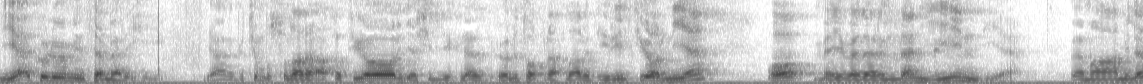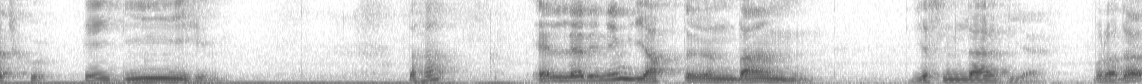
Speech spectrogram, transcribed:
لِيَأْكُلُوا min ثَمَرِهِ Yani bütün bu suları akıtıyor, yeşillikler, ölü toprakları diriltiyor. Niye? O meyvelerinden yiyin diye ve mamilethu eydihim. Daha ellerinin yaptığından yesinler diye. Burada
